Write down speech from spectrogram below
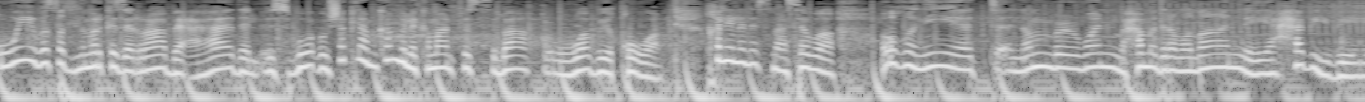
ووصلت للمركز الرابع هذا الأسبوع وشكلها مكملة كمان في السباق وبقوة. خلينا نسمع سوا أغنية نمبر 1 محمد رمضان يا حبيبي.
